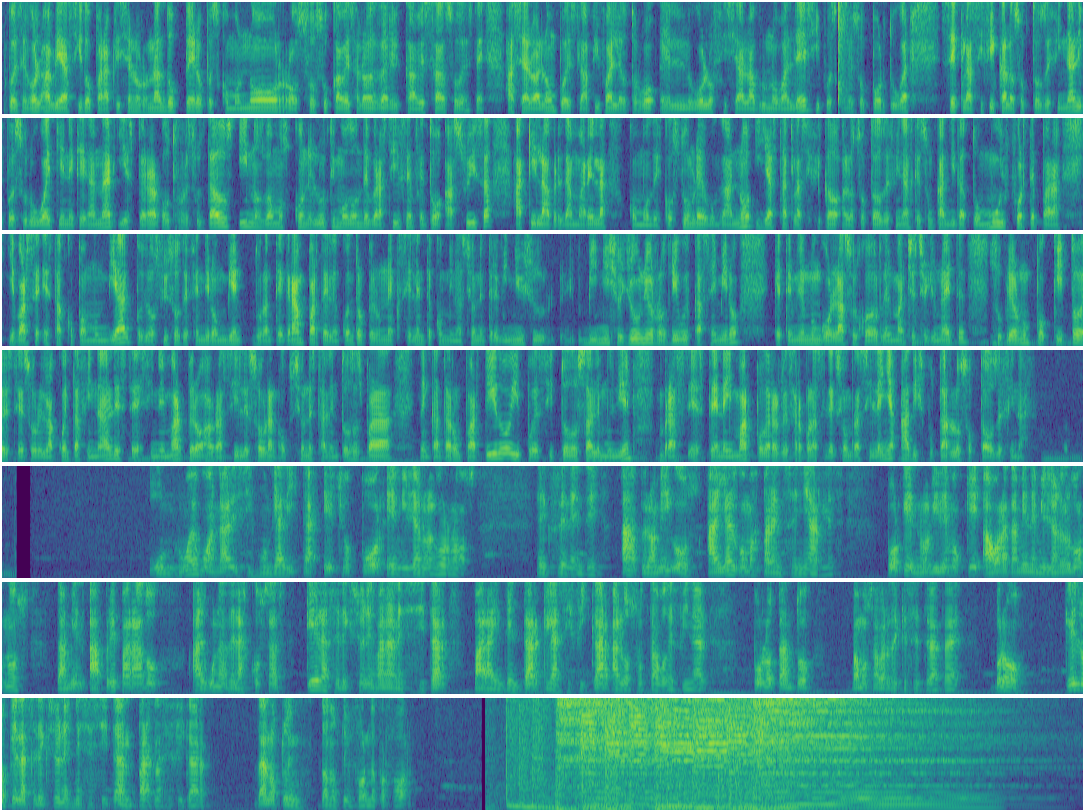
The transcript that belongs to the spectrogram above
pues el gol habría sido para Cristiano Ronaldo, pero pues como no rozó su cabeza a la hora de dar el cabezazo este, hacia el balón, pues la FIFA le otorgó el gol oficial a Bruno Valdés y pues con eso Portugal se clasifica a los octavos de final y pues Uruguay tiene que ganar y esperar otros resultados. Y nos vamos con el último donde Brasil se enfrentó a Suiza, aquí la verde amarela como de costumbre ganó y ya está clasificado a los octavos de final que es un candidato muy fuerte para llevarse esta Copa Mundial, pues los suizos defendieron bien durante gran parte del encuentro, pero una excelente combinación entre Vinicius, Vinicius Junior, Rodrigo y Casemiro, que terminó en un golazo el jugador del Manchester United. Sufrieron un poquito este, sobre la cuenta final este, sin Neymar, pero a Brasil le sobran opciones talentosas para encantar un partido y pues si todo sale muy bien, este, Neymar podrá regresar con la selección brasileña a disputar los octavos de final un nuevo análisis mundialista hecho por Emiliano Albornoz. Excelente. Ah, pero amigos, hay algo más para enseñarles. Porque no olvidemos que ahora también Emiliano Albornoz también ha preparado algunas de las cosas que las selecciones van a necesitar para intentar clasificar a los octavos de final. Por lo tanto, vamos a ver de qué se trata. ¿eh? Bro, ¿qué es lo que las selecciones necesitan para clasificar? Danos tu, danos tu informe, por favor.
